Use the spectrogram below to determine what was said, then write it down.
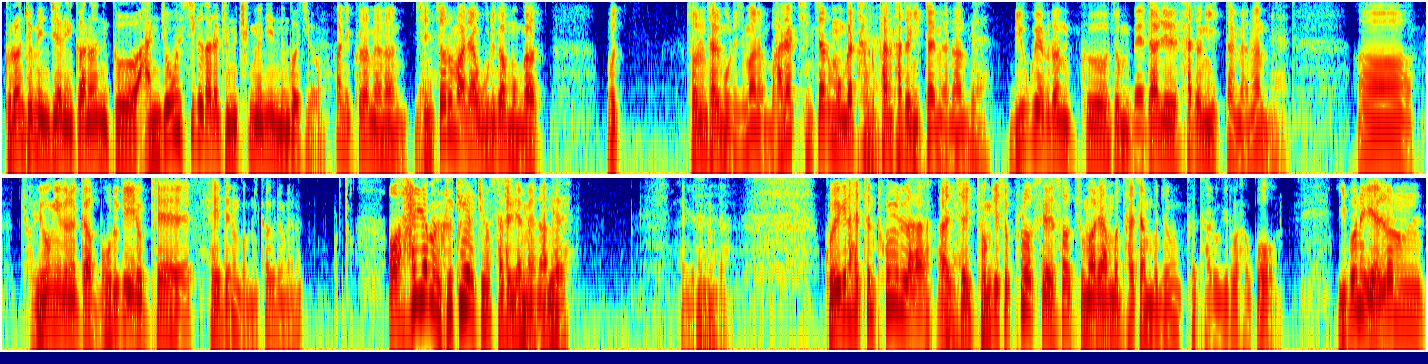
그런 점이 이제 그러니까는 그 안 좋은 시그널을 주는 측면이 있는 거죠. 아니 그러면은 예. 진짜로 만약 우리가 뭔가 뭐 저는 잘 모르지만은 만약 진짜로 뭔가 다급한 네. 사정이 있다면은 네. 미국의 그런 그 좀 매달릴 사정이 있다면은 네. 어 조용히 그러니까 모르게 이렇게 해야 되는 겁니까 그러면은? 어 하려면 그렇게 해야죠 사실. 하려면은. 예. 알겠습니다. 네. 그 얘기는 하여튼 토요일 날, 아, 네. 저 경제쇼 플러스에서 주말에 네. 한번 다시 한번 좀 그 다루기로 하고 이번에 옐런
